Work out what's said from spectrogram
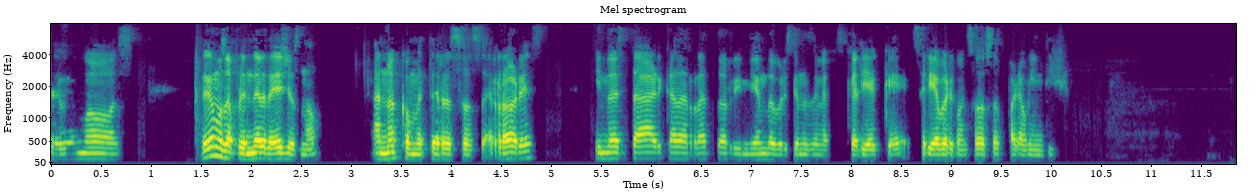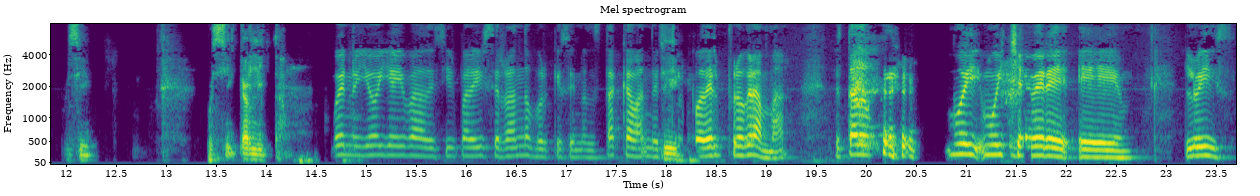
debemos debemos aprender de ellos no a no cometer esos errores y no estar cada rato rindiendo versiones en la fiscalía que sería vergonzoso para un indígena pues sí pues sí Carlita bueno, yo ya iba a decir para ir cerrando porque se nos está acabando el sí. tiempo del programa. He estado muy, muy chévere, eh, Luis.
